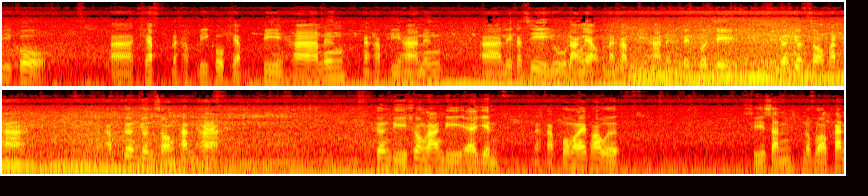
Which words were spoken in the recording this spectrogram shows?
วีโก้อ่าแคปนะครับวีโก้แคปปี51นะครับปี51อ่าเลกาซี่อยู่หลังแล้วนะครับปี51เป็นตัว J เครื่องยนต์2,500นะครับเครื่องยนต์2,500เครื่องดีช่วงล่างดีแอร์เย็นนะครับพวกมาลัยพาวเวอร์สีสันรอบๆขั้น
